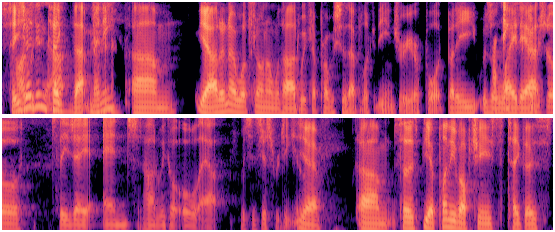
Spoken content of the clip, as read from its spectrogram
CJ Hardwick's didn't out. take that many. Um, yeah, I don't know what's going on with Hardwick. I probably should have a look at the injury report, but he was I think laid out. Scrimshaw, CJ, and Hardwick are all out, which is just ridiculous. Yeah. Um, so there's yeah plenty of opportunities to take those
